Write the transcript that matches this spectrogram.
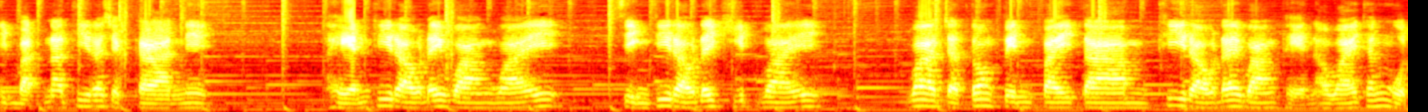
ฏิบัติหน้าที่ราชการเนี่ยแผนที่เราได้วางไว้ สิ่งที่เราได้คิดไว้ ว่าจะต้องเป็นไปตามที่เราได้วางแผนเอาไว้ทั้งหมด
